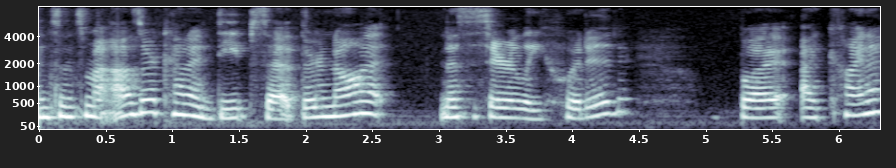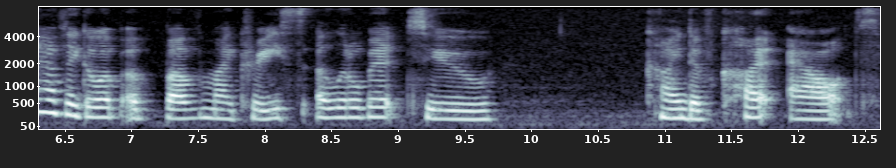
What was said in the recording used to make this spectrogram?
And since my eyes are kind of deep set, they're not necessarily hooded, but I kind of have to go up above my crease a little bit to kind of cut out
